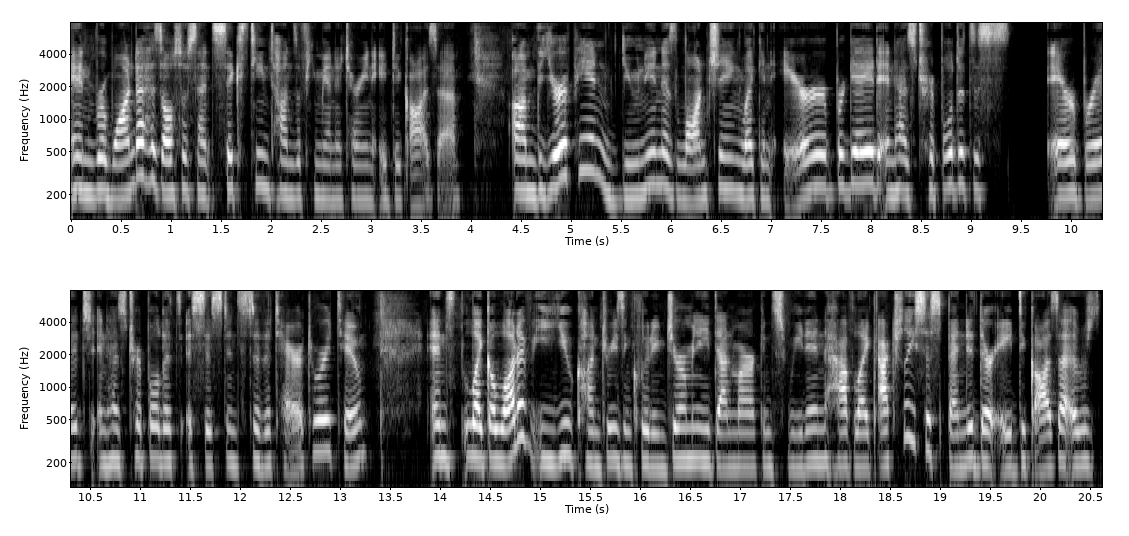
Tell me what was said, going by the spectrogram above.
And Rwanda has also sent 16 tons of humanitarian aid to Gaza. Um, the European Union is launching like an air brigade and has tripled its as- air bridge and has tripled its assistance to the territory too. And like a lot of EU countries, including Germany, Denmark, and Sweden, have like actually suspended their aid to Gaza as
